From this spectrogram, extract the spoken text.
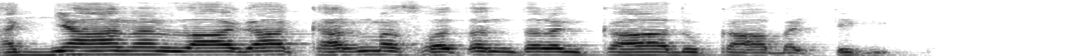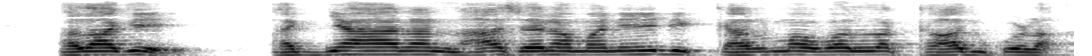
అజ్ఞానంలాగా కర్మ స్వతంత్రం కాదు కాబట్టి. అలాగే అజ్ఞాన నాశనం అనేది కర్మ వల్ల కాదు కూడా.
